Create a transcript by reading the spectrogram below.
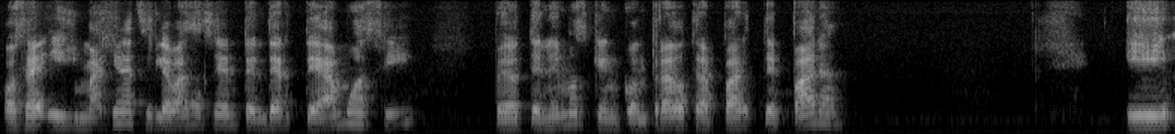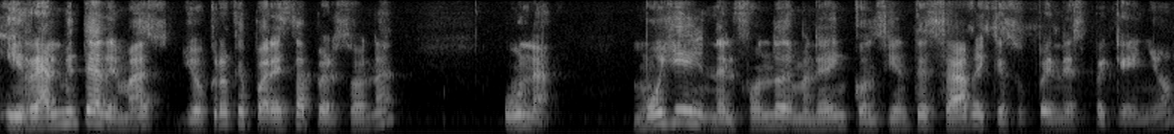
O sea, imagínate si le vas a hacer entender, te amo así, pero tenemos que encontrar otra parte para. Y, y realmente además, yo creo que para esta persona, una, muy en el fondo de manera inconsciente sabe que su pene es pequeño.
